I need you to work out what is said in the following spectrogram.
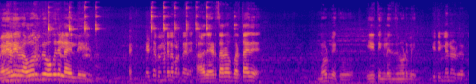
ಮಹಿಳೆಯರು ಅವರು ಭೀ ಹೋಗೋದಿಲ್ಲ ಇಲ್ಲಿ. ಎರಡ್ ಸಾವಿರ ಪೇಮೆಂಟ್ ಎಲ್ಲ ಬರ್ತಾ ಇದೆ. ಅದು ಎರಡು ಸಾವಿರ ಬರ್ತಾ ಇದೆ. ನೋಡಬೇಕು ಈ ತಿಂಗಳಿಂದ ನೋಡಬೇಕು. ಈ ತಿಂಗಳೇ ನೋಡಬೇಕು.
